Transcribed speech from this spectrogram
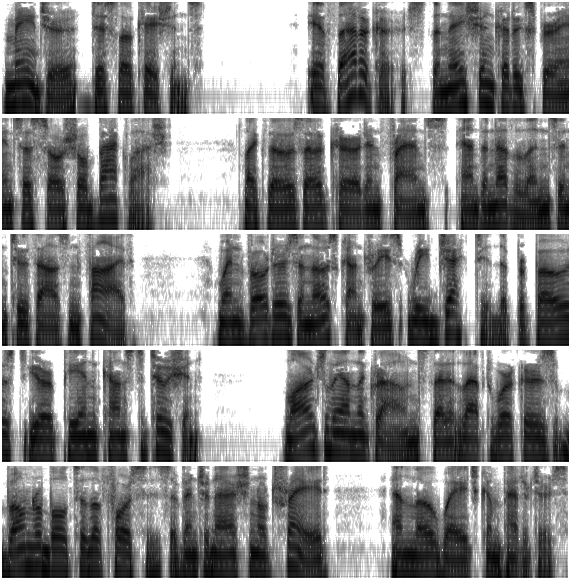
major dislocations. If that occurs, the nation could experience a social backlash, like those that occurred in France and the Netherlands in 2005, when voters in those countries rejected the proposed European Constitution, largely on the grounds that it left workers vulnerable to the forces of international trade and low wage competitors.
